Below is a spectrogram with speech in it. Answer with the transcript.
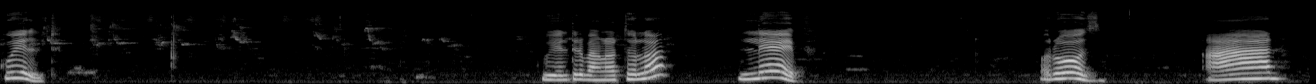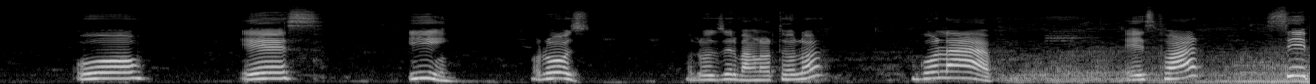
quilt. কুয়েল্টের বাংলা অর্থ হলো লেপ, রোজ, আর, ও, এস, ই, রোজ। রোজের বাংলা অর্থ হলো গোলাপ। S for ship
